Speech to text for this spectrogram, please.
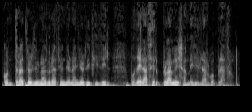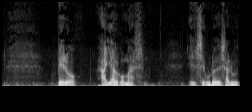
contratos de una duración de un año es difícil poder hacer planes a medio y largo plazo. Pero hay algo más. El seguro de salud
